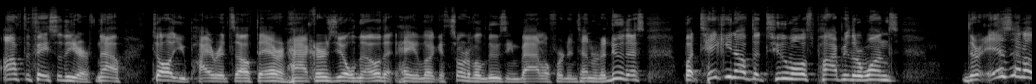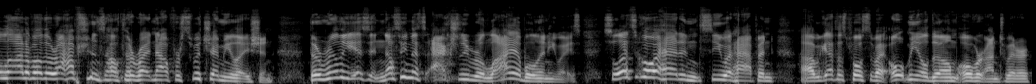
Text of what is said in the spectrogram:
off the face of the earth. Now, to all you pirates out there and hackers, you'll know that, hey, look, it's sort of a losing battle for Nintendo to do this. But taking out the two most popular ones there isn't a lot of other options out there right now for Switch emulation. There really isn't. Nothing that's actually reliable, anyways. So let's go ahead and see what happened. Uh, we got this posted by Oatmeal Dome over on Twitter.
